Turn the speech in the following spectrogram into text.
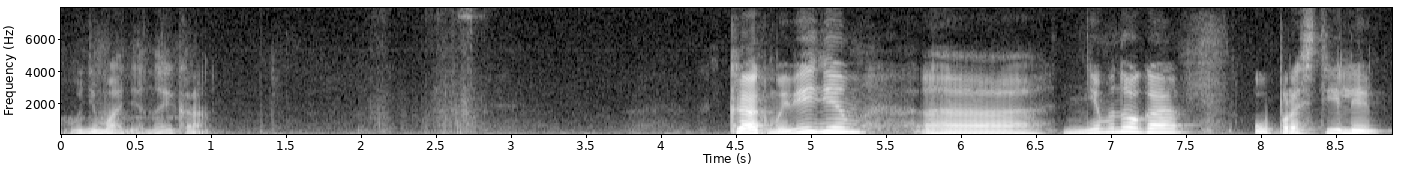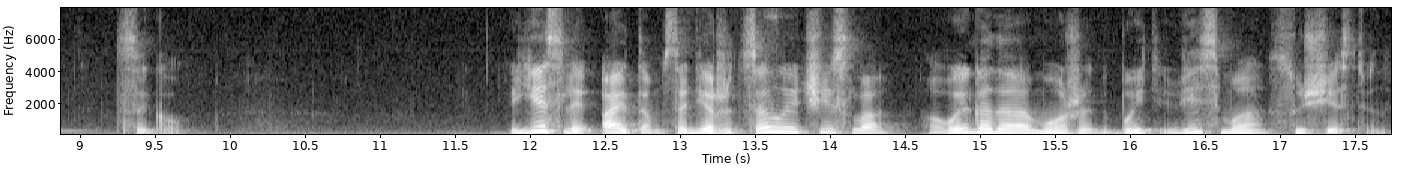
Внимание на экран. Как мы видим, э, немного упростили цикл. Если item содержит целые числа, выгода может быть весьма существенной.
